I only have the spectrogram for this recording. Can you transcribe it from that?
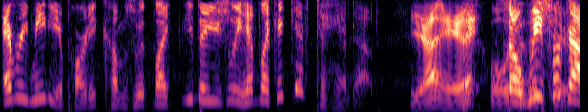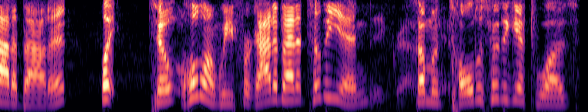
every media party comes with like they usually have like a gift to hand out. Yeah, and They- What was so it we year? forgot about it. What? Till hold on, we forgot about it till the end. Someone the gift. told us where the gift was,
